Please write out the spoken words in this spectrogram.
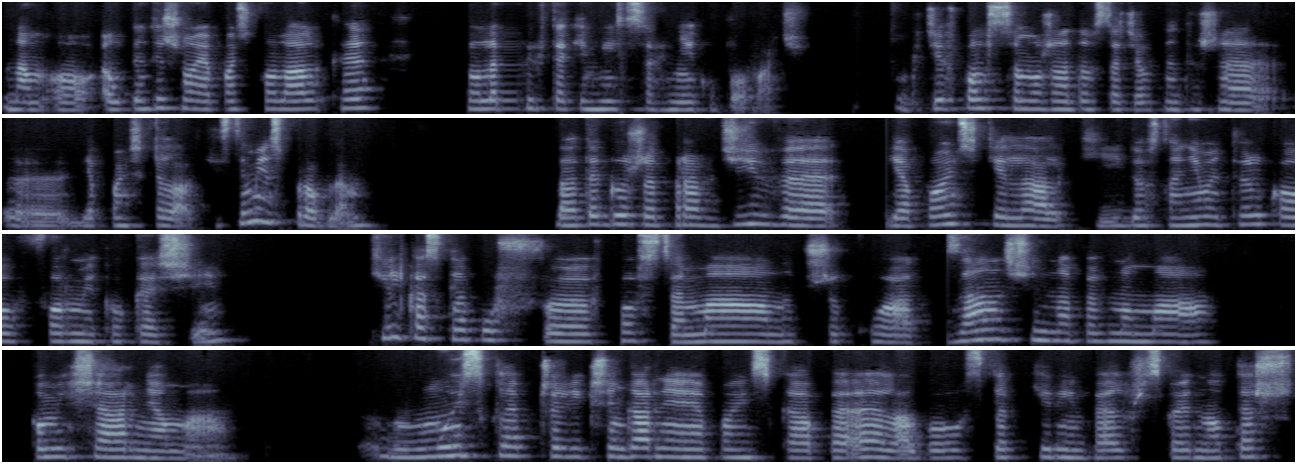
nam o autentyczną japońską lalkę, to lepiej w takich miejscach nie kupować. Gdzie w Polsce można dostać autentyczne y, japońskie lalki? Z tym jest problem, dlatego że prawdziwe japońskie lalki dostaniemy tylko w formie kokesi. Kilka sklepów w Polsce ma, na przykład Zanshin na pewno ma, komiksiarnia ma. Mój sklep, czyli księgarnia japońska.pl albo sklep kirin.pl, wszystko jedno, też,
